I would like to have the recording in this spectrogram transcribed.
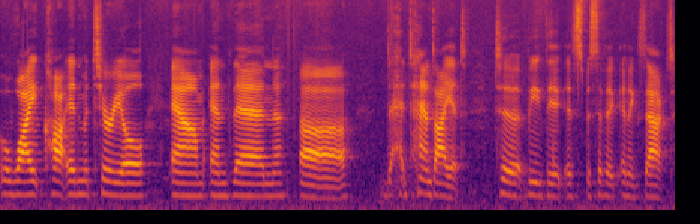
a white cotton material um, and then uh, hand dye it to be the specific and exact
